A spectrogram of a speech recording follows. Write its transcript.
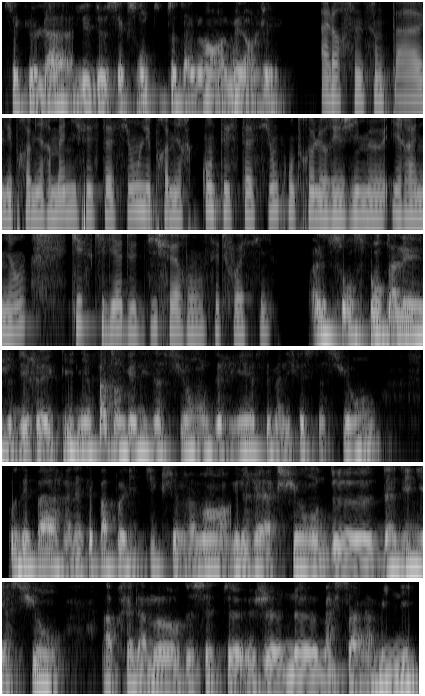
c'est que là, les deux sexes sont totalement mélangés. Alors ce ne sont pas les premières manifestations, les premières contestations contre le régime iranien. Qu'est-ce qu'il y a de différent cette fois-ci? Elles sont spontanées, je dirais. Il n'y a pas d'organisation derrière ces manifestations. Au départ, elles n'étaient pas politiques, c'est vraiment une réaction d'indignation après la mort de cette jeune Massa Amini.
